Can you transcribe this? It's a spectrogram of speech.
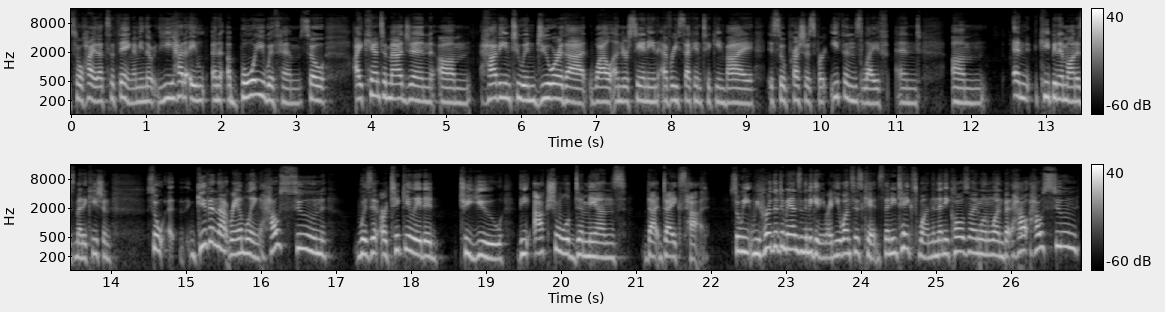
so high. That's the thing. I mean, there, he had a, an, a boy with him, so I can't imagine um, having to endure that while understanding every second ticking by is so precious for Ethan's life and um, and keeping him on his medication. So, uh, given that rambling, how soon was it articulated to you the actual demands that Dykes had? So we, we heard the demands in the beginning, right? He wants his kids, then he takes one, and then he calls 911. But how, how soon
